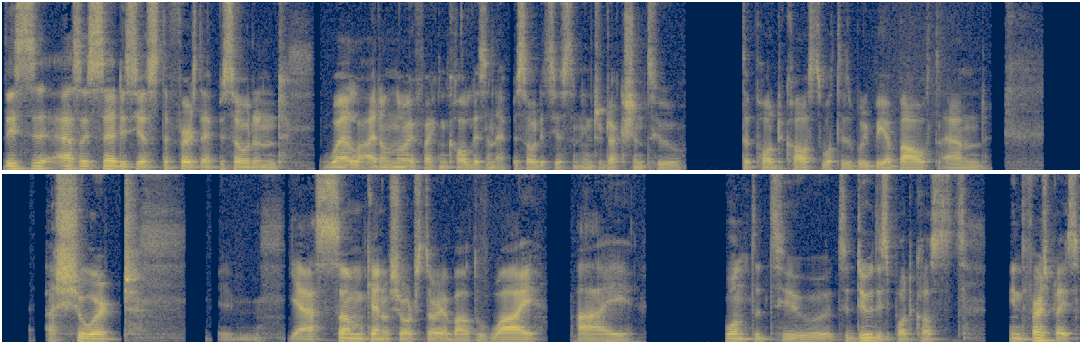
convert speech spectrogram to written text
This, as I said, is just the first episode and well, I don't know if I can call this an episode. It's just an introduction to the podcast, what it will be about, and a short, yeah, some kind of short story about why I wanted to to do this podcast in the first place.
